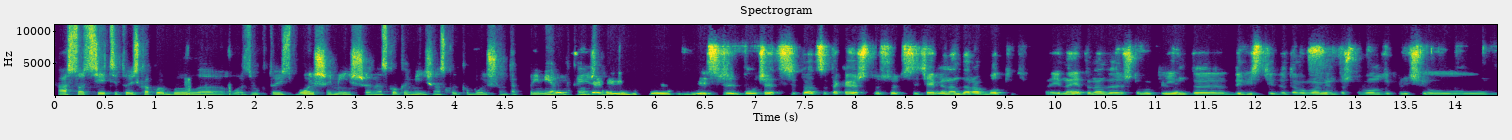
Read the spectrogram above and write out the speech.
А соцсети, то есть какой был э, отзвук? То есть больше, меньше, насколько меньше, насколько больше? Ну так примерно, ну, конечно. Видите, здесь получается ситуация такая, что с соцсетями надо работать. И на это надо, чтобы клиента довести до того момента, чтобы он заключил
